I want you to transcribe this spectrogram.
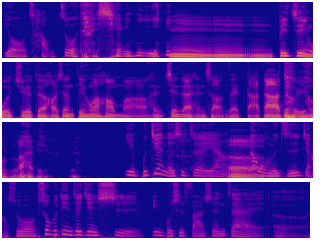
有炒作的 嫌疑。嗯嗯嗯，毕竟我觉得好像电话号码很现在很少人在打，大家都用 Line。也不见得是这样。呃那我们只是讲说，说不定这件事并不是发生在呃，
